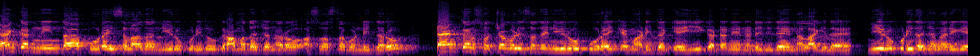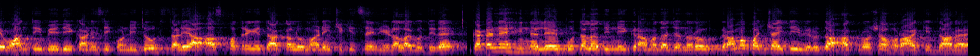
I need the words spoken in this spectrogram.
ಟ್ಯಾಂಕರ್ನಿಂದ ಪೂರೈಸಲಾದ ನೀರು ಕುಡಿದು ಗ್ರಾಮದ ಜನರು ಅಸ್ವಸ್ಥಗೊಂಡಿದ್ದರು. ಟ್ಯಾಂಕರ್ ಸ್ವಚ್ಛಗೊಳಿಸದೆ ನೀರು ಪೂರೈಕೆ ಮಾಡಿದ್ದಕ್ಕೆ ಈ ಘಟನೆ ನಡೆದಿದೆ ಎನ್ನಲಾಗಿದೆ. ನೀರು ಕುಡಿದ ಜನರಿಗೆ ವಾಂತಿ ಭೇದಿ ಕಾಣಿಸಿಕೊಂಡಿದ್ದು, ಸ್ಥಳೀಯ ಆಸ್ಪತ್ರೆಗೆ ದಾಖಲು ಮಾಡಿ ಚಿಕಿತ್ಸೆ ನೀಡಲಾಗುತ್ತಿದೆ. ಘಟನೆ ಹಿನ್ನೆಲೆ ಬೂತಲದಿನ್ನಿ ಗ್ರಾಮದ ಜನರು ಗ್ರಾಮ ಪಂಚಾಯಿತಿ ವಿರುದ್ಧ ಆಕ್ರೋಶ ಹೊರಹಾಕಿದ್ದಾರೆ.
